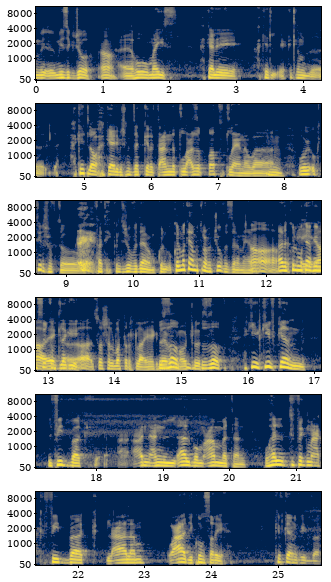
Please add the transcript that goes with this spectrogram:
مي- ميوزك جو. آه. آه هو ميس. حكى لي حكيت حكيت له حكيت له أو حكى لي مش متذكر تعال نطلع زبطات وطلعنا و... مم. وكثير شفته فتحي كنت أشوفه دائما كل كل مكان بتروح تشوف الزلمة هذا. آه هذا كل مكان فيه موسيقى هيك، بتلاقيه. آه سوشيال باتر فلاي هيك دائما موجود. بالضبط. كيف كان الفيدباك عن عن الألبوم عامة وهل بتفرق معك فيدباك العالم؟ وعادي يكون صريح. كيف كان الفيدباك؟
